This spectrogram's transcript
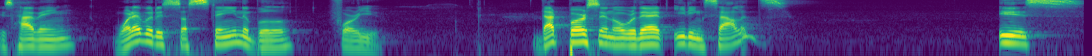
is having whatever is sustainable for you. That person over there eating salads is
